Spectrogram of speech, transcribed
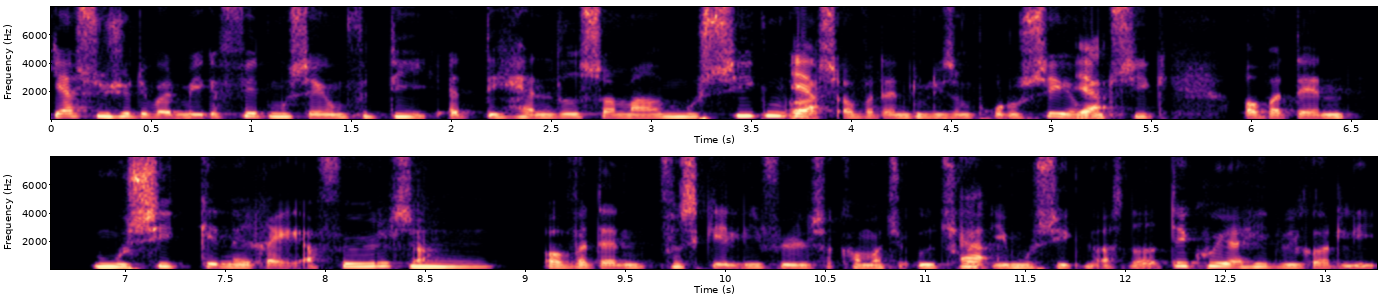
Jeg synes jo, det var et mega fedt museum, fordi at det handlede så meget om musikken ja. Også, og hvordan du ligesom producerer ja. Musik, og hvordan musik genererer følelser, mm. Og hvordan forskellige følelser kommer til udtryk. Ja. i musikken og sådan noget. Det kunne jeg helt vildt godt lide.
